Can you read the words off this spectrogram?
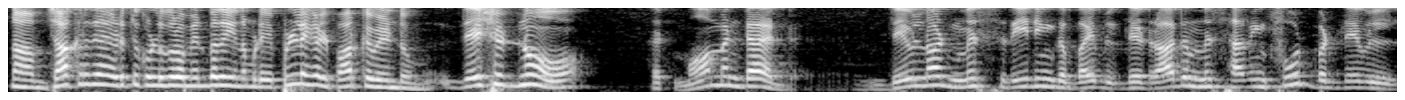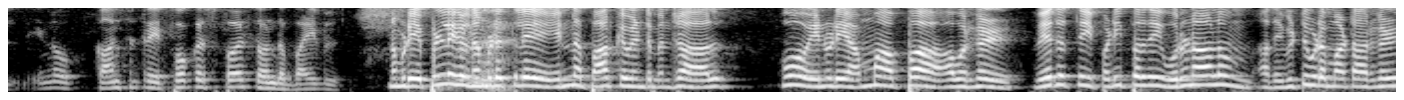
நாம் ஜாக்கிரதையாக எடுத்துக்கொள்கிறோம் என்பதை நம்முடைய பிள்ளைகள் பார்க்க வேண்டும் They should know that mom and dad, they will not miss reading the Bible. They'd rather miss having food, but they will, you know, concentrate, focus first on the Bible. நம்முடைய பிள்ளைகள் நம்மிடத்திலே என்ன பார்க்க வேண்டும் என்றால் ஓ என்னுடைய அம்மா அப்பா அவர்கள் வேதத்தை படிப்பதை ஒரு நாளும் அதை விட்டுவிட மாட்டார்கள்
